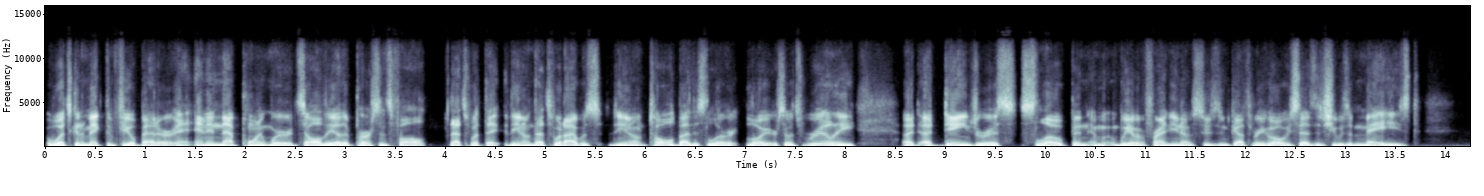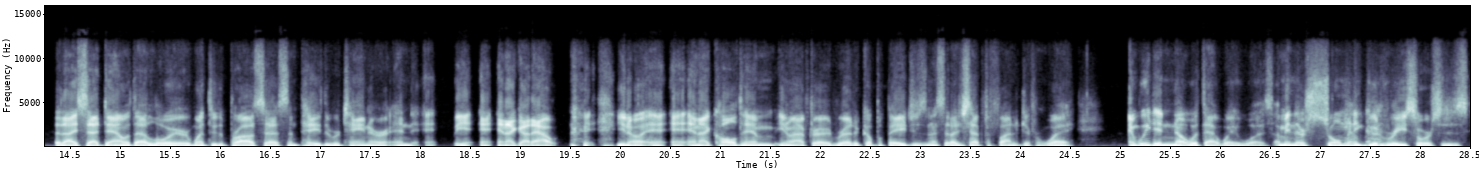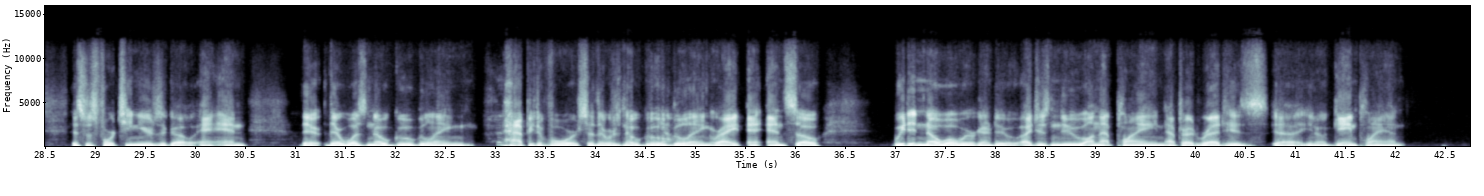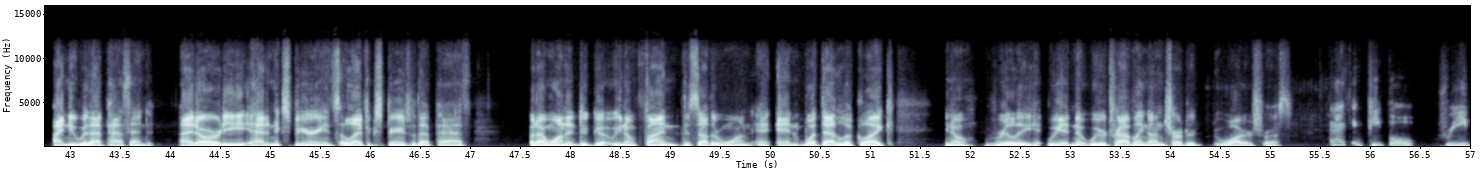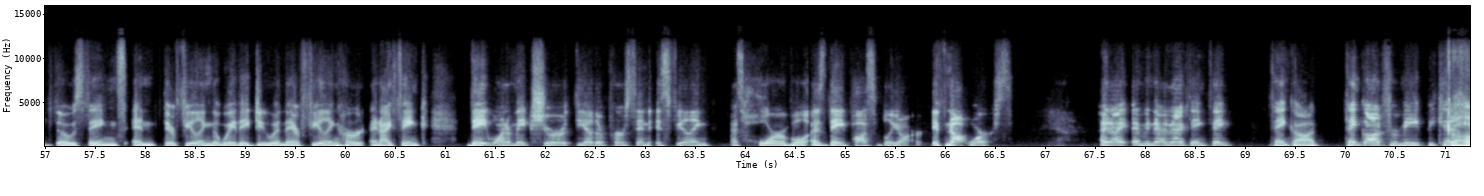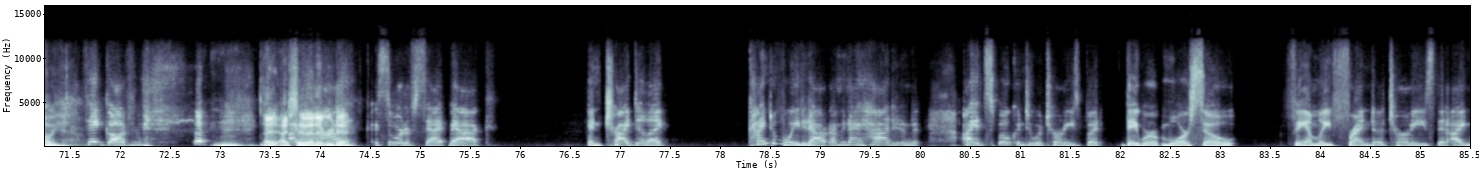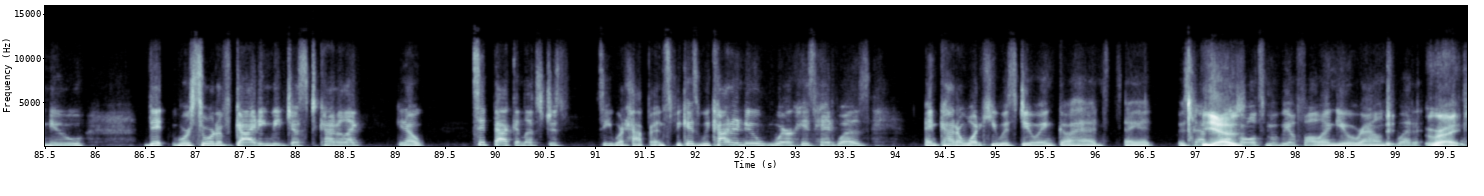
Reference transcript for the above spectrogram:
what's going to make them feel better. And, and, in that point where it's all the other person's fault that's what they you know that's what i was you know told by this lawyer so it's really a, a dangerous slope and, and we have a friend you know susan guthrie who always says that she was amazed that I sat down with that lawyer, went through the process, and paid the retainer, and eh, eh, and I got out, you know. And, and I called him, you know, after I had read a couple pages, and I said, I just have to find a different way. And we didn't know what that way was. I mean, there's so many good resources. This was 14 years ago, and, and there there was no googling happy divorce, or there was no googling, right? And, and so we didn't know what we were going to do. I just knew on that plane after I'd read his, uh, you know, game plan, I knew where that path ended I'd already had an experience, a life experience with that path, but I wanted to go, you know, find this other one and, and what that looked like. You know, really, we had no, we were traveling uncharted waters for us. And I think people read those things and they're feeling the way they do and they're feeling hurt. And I think they want to make sure the other person is feeling as horrible as they possibly are, if not worse. Yeah. And I, I mean, and I think thank, thank God, thank God for me because oh, yeah. thank God for me. mm, I, I, say I, that every day. I sort of sat back and tried to like kind of wait it out. I mean, I had it, I had spoken to attorneys, but they were more so family friend attorneys that I knew that were sort of guiding me just to kind of like, you know, sit back and let's just see what happens because we kind of knew where his head was and kind of what he was doing. Go ahead, say it. Is that Yeah, black Oldsmobile following you around? What? Right.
